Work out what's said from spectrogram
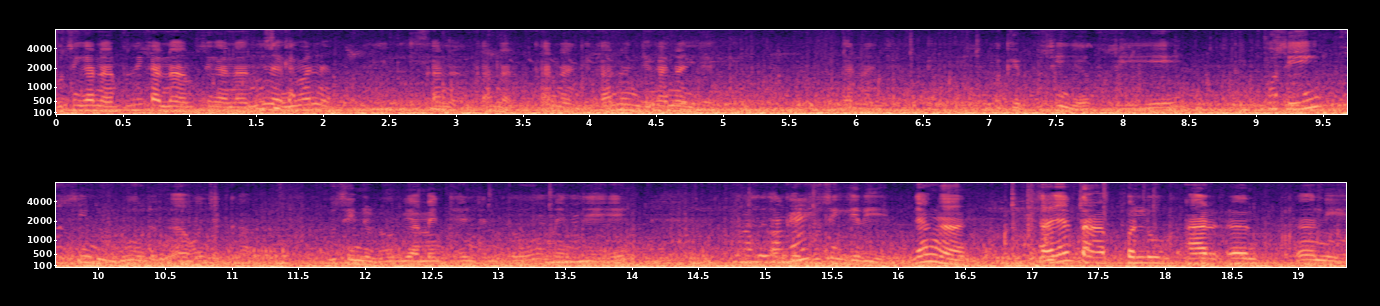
pusing kanan, pusing kanan, pusing kanan. Ni nak di mana? Kanan, kanan, kanan je, kanan je, kanan je. Kanan je. Okey, pusing je, pusing. Pusing, pusing dulu dengar orang cakap. Pusing dulu biar maintain macam tu, maintain. Masuk sana Okey, pusing kiri. Jangan. Saya tak perlu ar, uh, uh, ni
